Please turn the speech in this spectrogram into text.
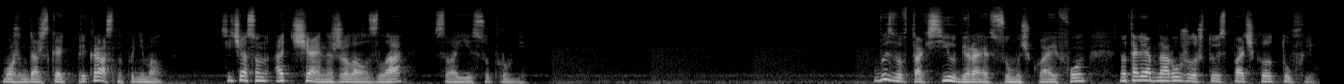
Можно даже сказать, прекрасно понимал. Сейчас он отчаянно желал зла своей супруге. Вызвав такси, убирая в сумочку айфон, Наталья обнаружила, что испачкала туфли.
